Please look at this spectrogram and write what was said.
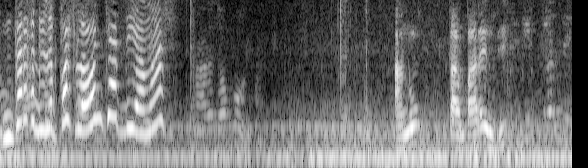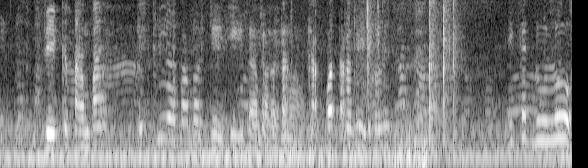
Ntar loncat dia, Mas. Sapa? Anu tampare ndi? Di ketampar. Iki ya Iki iki gak kuat iki. Ikat dulu,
